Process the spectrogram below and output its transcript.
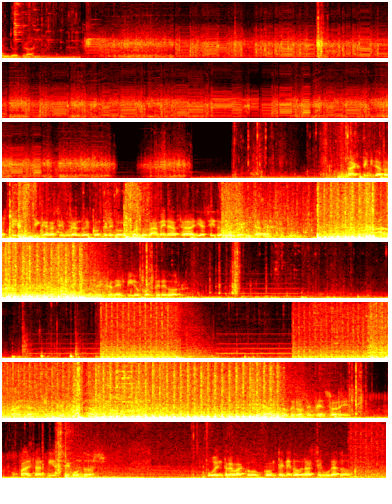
Desplegando dron. Actividad hostil. Sigan asegurando el contenedor cuando la amenaza haya sido neutralizada. Protejan el biocontenedor. Faltan 15 segundos. Queda uno de los defensores. Faltan 10 segundos. Buen trabajo. Contenedor asegurado.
